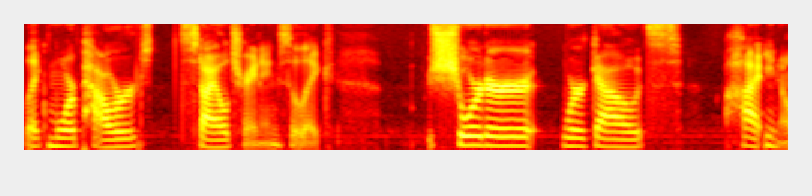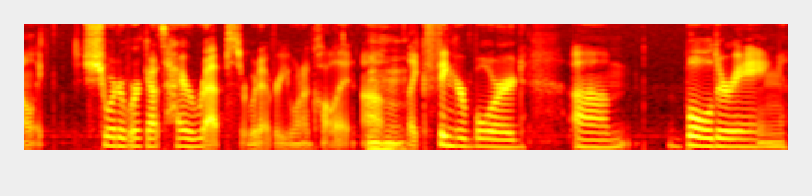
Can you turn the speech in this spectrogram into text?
like more power style training. So like shorter workouts, high, you know, like shorter workouts, higher reps or whatever you want to call it, um, like fingerboard, um, bouldering,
